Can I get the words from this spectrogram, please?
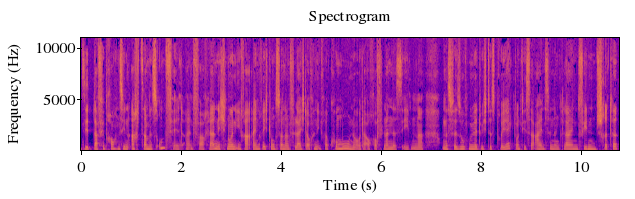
Sie, dafür brauchen Sie ein achtsames Umfeld einfach, ja, nicht nur in Ihrer Einrichtung, sondern vielleicht auch in Ihrer Kommune oder auch auf Landesebene. Und das versuchen wir durch das Projekt und diese einzelnen kleinen, vielen Schritte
